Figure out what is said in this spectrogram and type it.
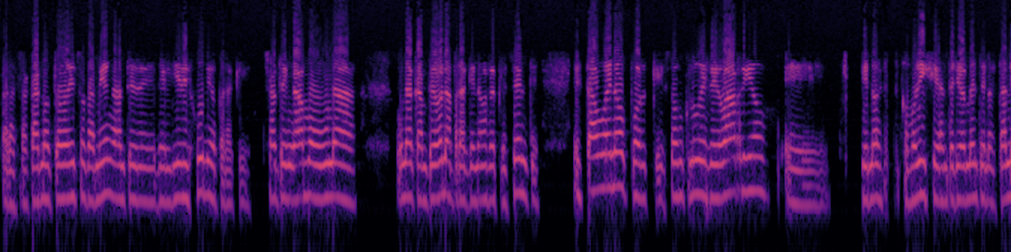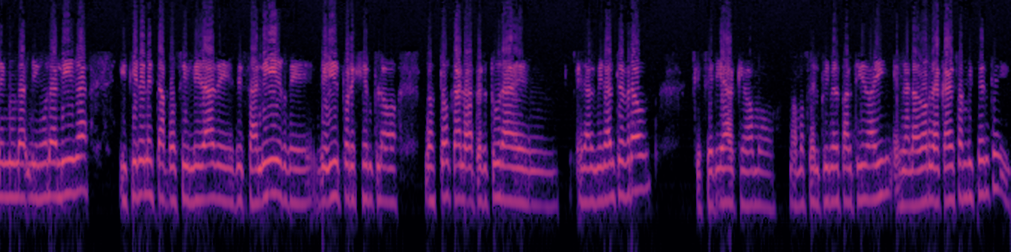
para sacarnos todo eso también antes del 10 de junio, para que ya tengamos una, una campeona para que nos represente. Está bueno porque son clubes de barrio, eh, que no, como dije anteriormente, no están en una ninguna liga y tienen esta posibilidad de, salir, de, ir, por ejemplo, nos toca la apertura en, en Almirante Brown, que sería que vamos vamos el primer partido ahí, el ganador de acá de San Vicente,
